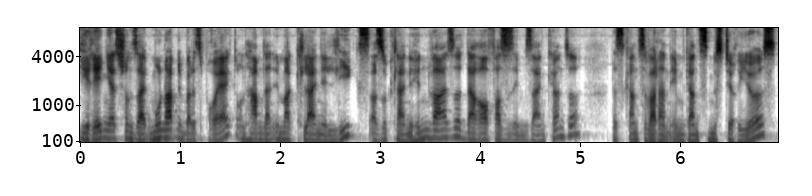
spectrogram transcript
Die reden jetzt schon seit Monaten über das Projekt und haben dann immer kleine Leaks, also kleine Hinweise darauf, was es eben sein könnte. Das Ganze war dann eben ganz mysteriös.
